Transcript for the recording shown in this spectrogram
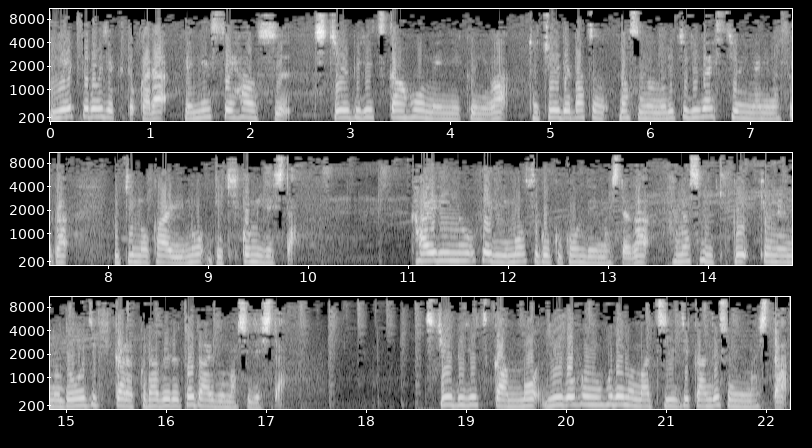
家プロジェクトからベネッセハウス地中美術館方面に行くには途中でバスバスの乗り継ぎが必要になりますが、行きも帰りも激混みでした。帰りのフェリーもすごく混んでいましたが、話に聞く去年の同時期から比べるとだいぶマシでした。地中美術館も15分ほどの待ち時間で済みました。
